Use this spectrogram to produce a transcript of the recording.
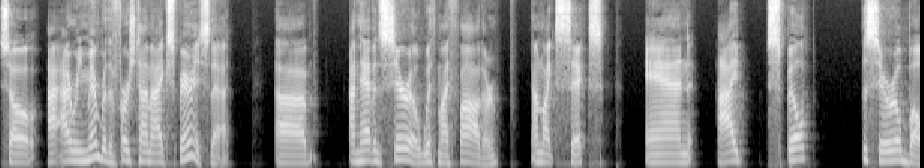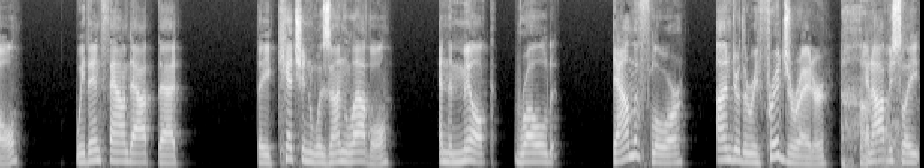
So I, I remember the first time I experienced that. Uh, I'm having cereal with my father. I'm like six, and I spilt the cereal bowl. We then found out that the kitchen was unlevel and the milk rolled down the floor under the refrigerator. Oh. And obviously,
